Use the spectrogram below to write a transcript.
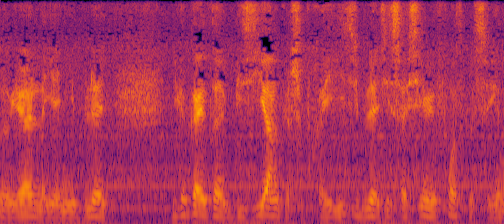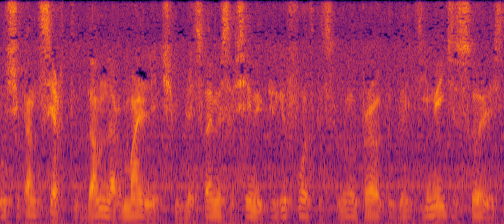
но реально я не, блядь, не какая-то обезьянка, чтобы ходить, блядь, и со всеми фоткаться. Я лучше концерты дам нормальные, чем, блядь, с вами со всеми перефоткаться. Ну, правда, блядь, имейте совесть.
